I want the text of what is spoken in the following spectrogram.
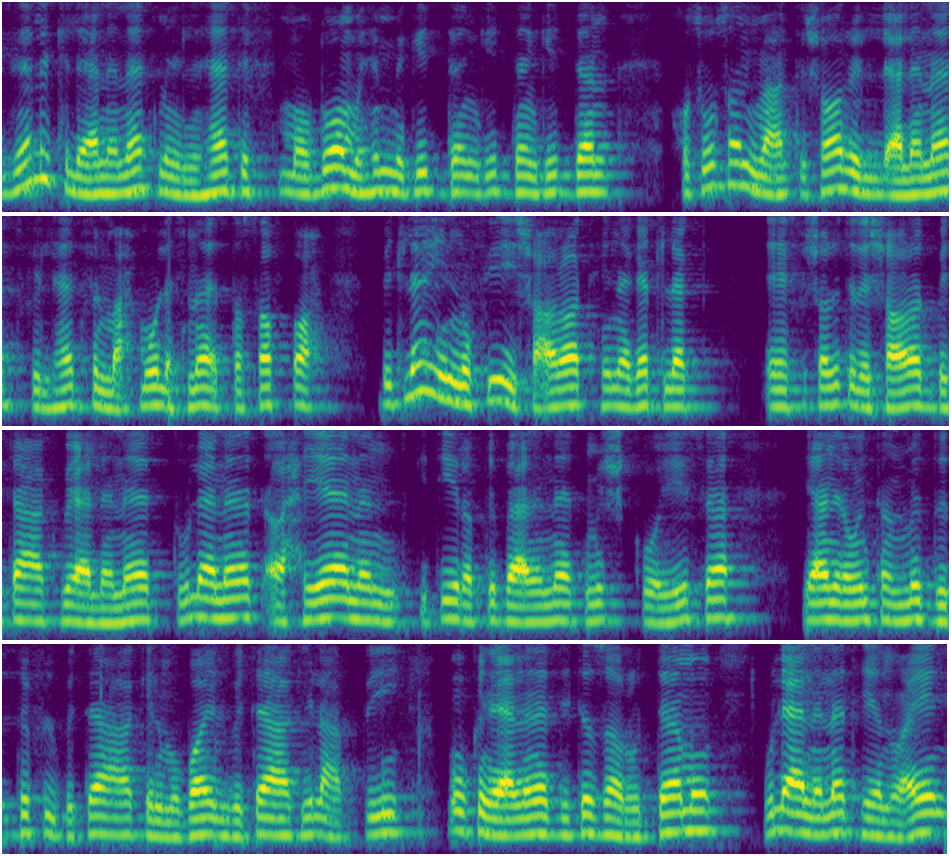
إزالة الإعلانات من الهاتف موضوع مهم جدا جدا جدا خصوصا مع انتشار الإعلانات في الهاتف المحمول أثناء التصفح. بتلاقي إنه في إشعارات هنا جاتلك آه، في شريط الإشعارات بتاعك بإعلانات والإعلانات أحيانا كتيرة بتبقى إعلانات مش كويسة. يعني لو أنت مدي الطفل بتاعك الموبايل بتاعك يلعب فيه ممكن الإعلانات دي تظهر قدامه. والإعلانات هي نوعين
